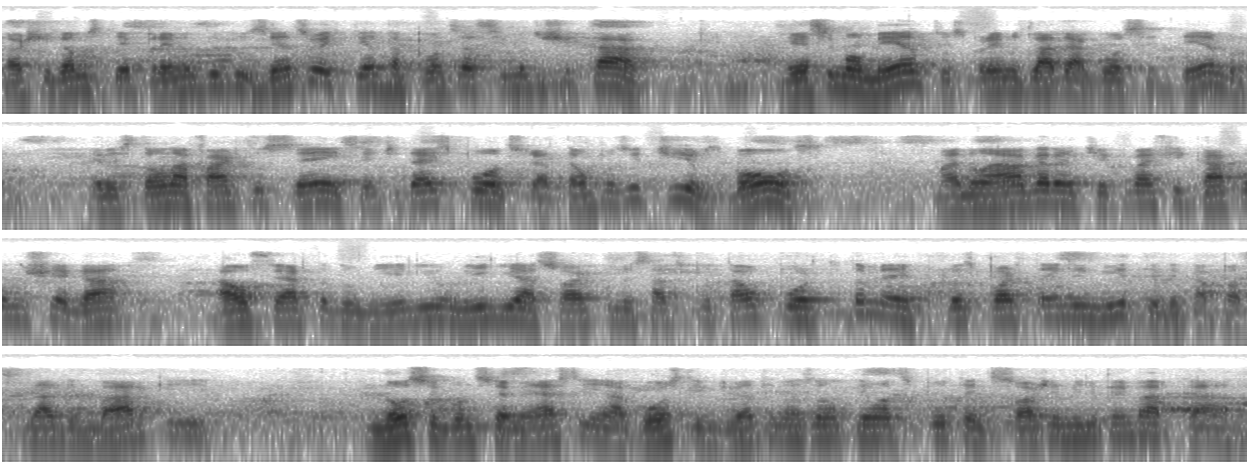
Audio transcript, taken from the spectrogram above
nós chegamos a ter prêmios de 280 pontos acima do Chicago. Nesse momento, os prêmios lá de agosto setembro, eles estão na faixa dos 100, 110 pontos, já estão positivos, bons, mas não há garantia que vai ficar quando chegar a oferta do milho e o milho e a soja começar a disputar o porto também, porque os portos têm limite de capacidade de embarque e no segundo semestre, em agosto em diante, nós vamos ter uma disputa entre soja e milho para embarcar. Né?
